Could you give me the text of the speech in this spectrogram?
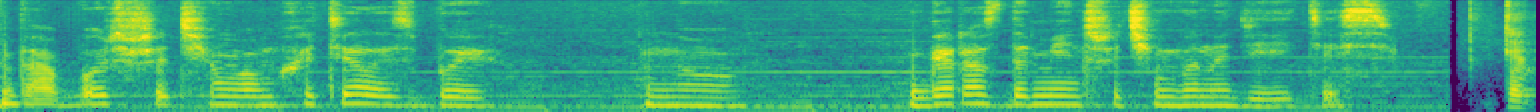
Да, больше, чем вам хотелось бы, но гораздо меньше, чем вы надеетесь. Так,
